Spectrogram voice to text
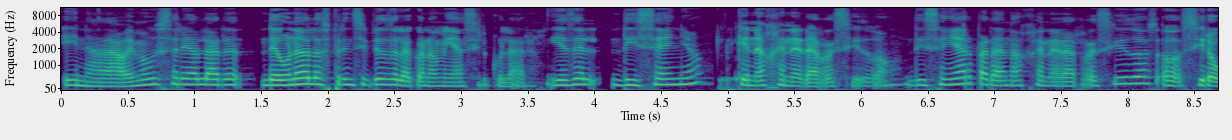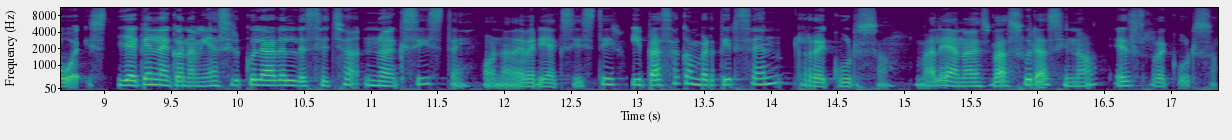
Y nada, hoy me gustaría hablar de uno de los principios de la economía circular y es el diseño que no genera residuo. Diseñar para no generar residuos o zero waste, ya que en la economía circular el desecho no existe o no debería existir y pasa a convertirse en recurso, ¿vale? Ya no es basura, sino es recurso.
